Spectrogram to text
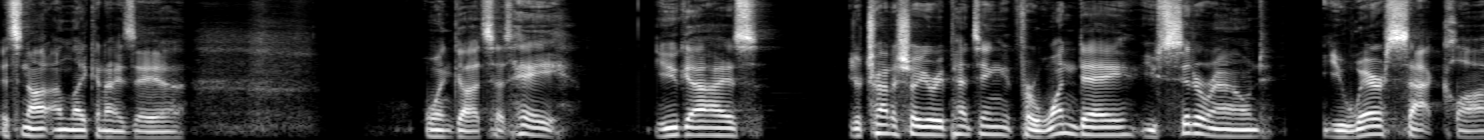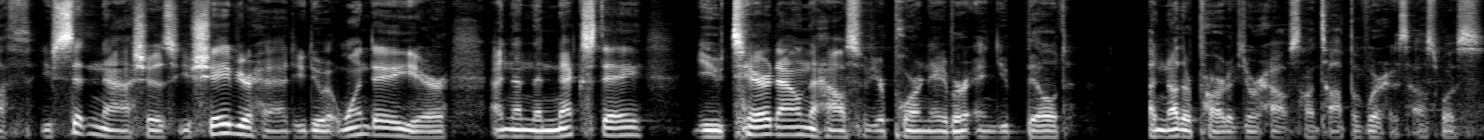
It's not unlike in Isaiah when God says, Hey, you guys, you're trying to show you're repenting for one day, you sit around, you wear sackcloth, you sit in ashes, you shave your head, you do it one day a year, and then the next day you tear down the house of your poor neighbor and you build another part of your house on top of where his house was.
